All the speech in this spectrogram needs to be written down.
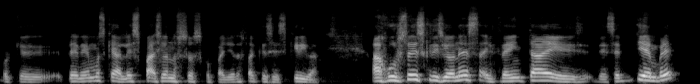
porque tenemos que darle espacio a nuestros compañeros para que se escriba. Ajuste de inscripciones el 30 de, septiembre,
